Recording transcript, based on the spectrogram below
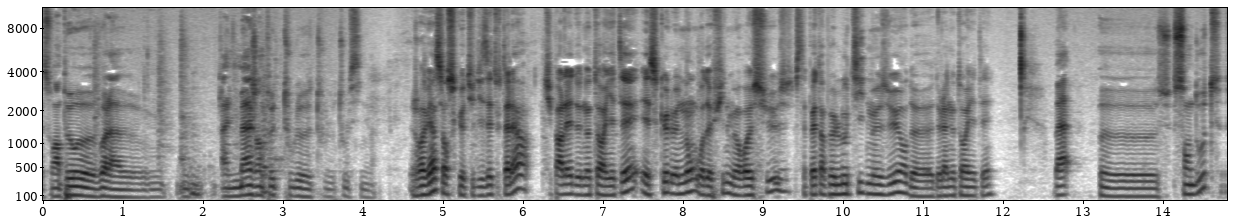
Ça soit un peu euh, voilà euh, à l'image un peu de tout le tout, le- tout le cinéma. Je reviens sur ce que tu disais tout à l'heure. Tu parlais de notoriété. Est-ce que le nombre de films reçus, ça peut être un peu l'outil de mesure de, de la notoriété? Bah, euh, sans doute.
